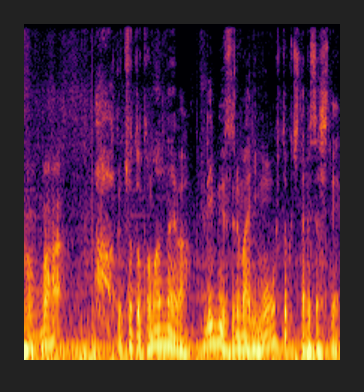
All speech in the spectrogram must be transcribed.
うまい。ちょっと止まんないわ。レビューする前にもう一口食べさせて。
